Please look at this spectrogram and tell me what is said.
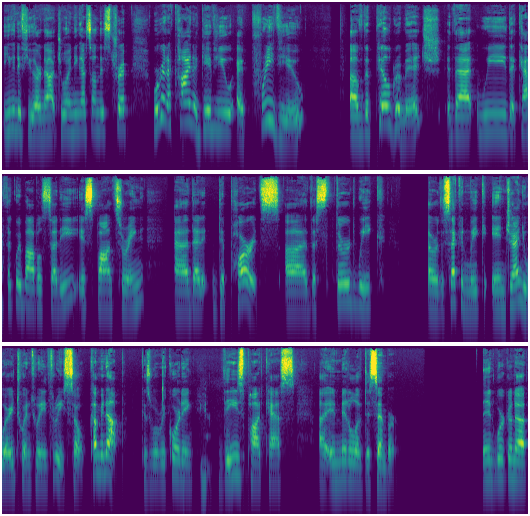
even if you are not joining us on this trip. We're going to kind of give you a preview of the pilgrimage that we, that Catholic Way Bible Study is sponsoring, uh, that departs uh, the third week or the second week in January 2023. So, coming up, because we're recording these podcasts uh, in middle of December and we're going to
